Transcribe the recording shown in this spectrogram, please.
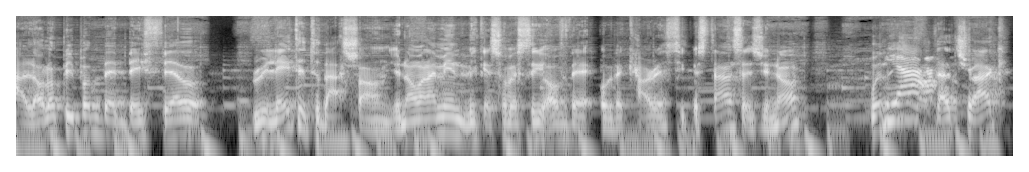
a lot of people that they feel related to that song. You know what I mean? Because obviously of the of the current circumstances. You know, when Yeah. that track?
